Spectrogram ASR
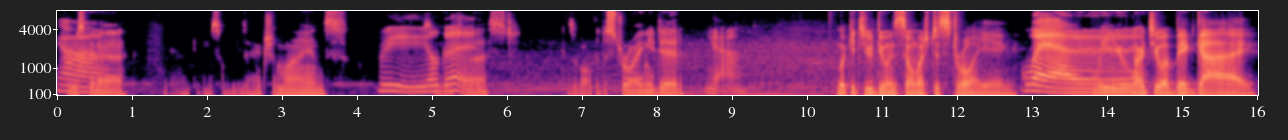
Yeah, I'm just gonna yeah, give him some of these action lines. real good. Because of all the destroying he did. Yeah. Look at you doing so much destroying. Well, Wee- Aren't you a big guy?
